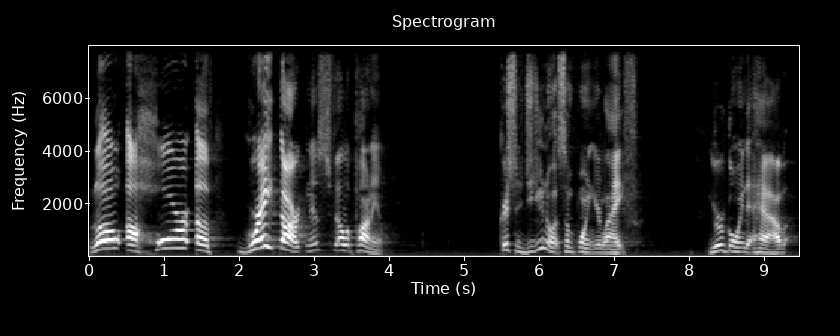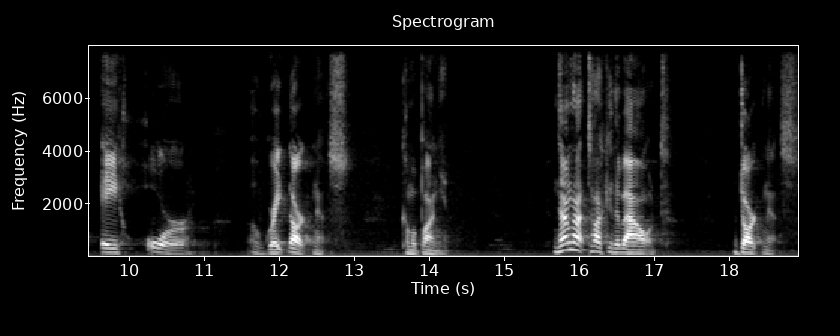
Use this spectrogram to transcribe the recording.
Lo, a horror of great darkness fell upon him. Christians, did you know at some point in your life you're going to have a horror of great darkness come upon you? Now, I'm not talking about darkness.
